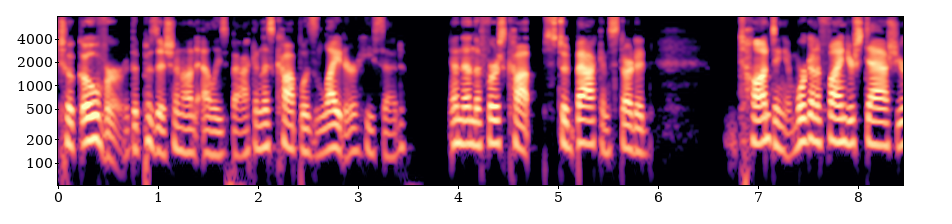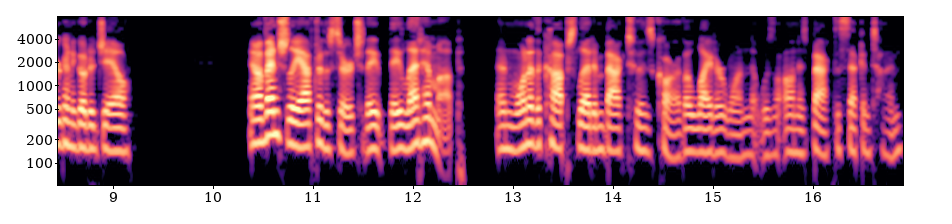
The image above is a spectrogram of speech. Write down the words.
took over the position on Elie's back, and this cop was lighter, he said. And then the first cop stood back and started taunting him. We're going to find your stash. You're going to go to jail. Now, eventually, after the search, they, they let him up, and one of the cops led him back to his car, the lighter one that was on his back the second time,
